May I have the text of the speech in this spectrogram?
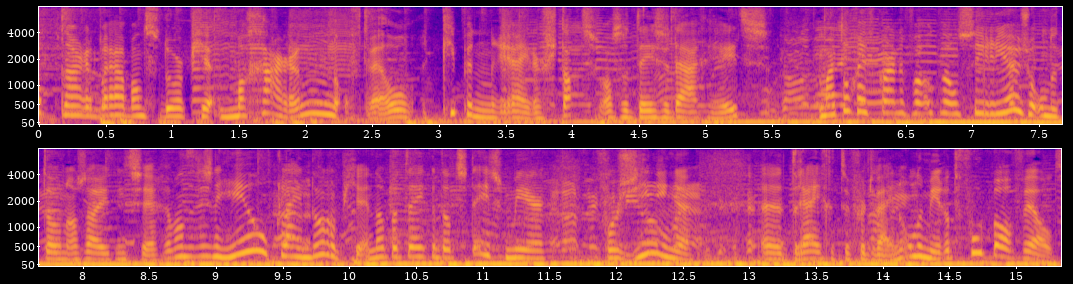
Op naar het Brabantse dorpje Magaren, oftewel Kiepenrijderstad, zoals het deze dagen heet. Maar toch heeft carnaval ook wel een serieuze ondertoon, al zou je het niet zeggen. Want het is een heel klein dorpje en dat betekent dat steeds meer voorzieningen eh, dreigen te verdwijnen. Onder meer het voetbalveld.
